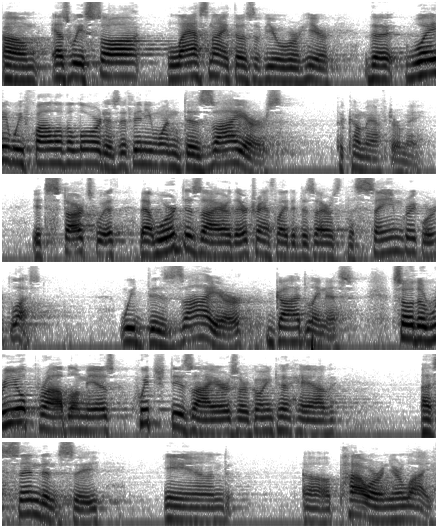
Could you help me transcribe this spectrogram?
Um, as we saw last night, those of you who were here, the way we follow the Lord is if anyone desires to come after me. It starts with that word desire, there translated desire is the same Greek word lust. We desire godliness. So the real problem is which desires are going to have ascendancy and uh, power in your life.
